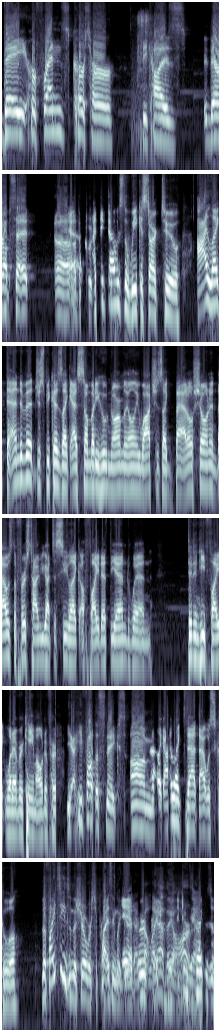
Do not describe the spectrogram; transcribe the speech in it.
they her friends curse her because they're upset uh, Yeah. about I think that was the weakest arc too. I like the end of it just because, like, as somebody who normally only watches like battle shonen, that was the first time you got to see like a fight at the end when didn't he fight whatever came out of her? yeah. He fought the snakes. Um, Like, I liked that. That was cool. the fight scenes in the show were surprisingly Yeah, good. I felt like yeah, they It are. didn't feel like it was a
